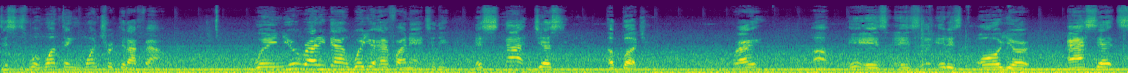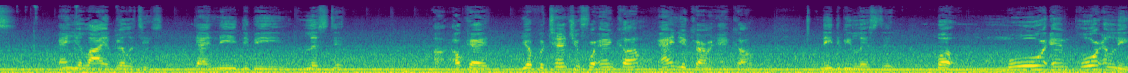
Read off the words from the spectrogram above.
this is what one thing, one trick that I found. When you're writing down where you're at financially, it's not just a budget, right? Um, it is it is all your assets and your liabilities that need to be listed. Uh, okay, your potential for income and your current income need to be listed, but more importantly,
